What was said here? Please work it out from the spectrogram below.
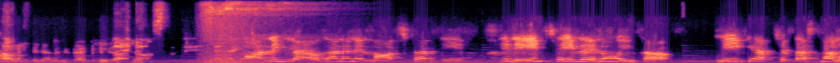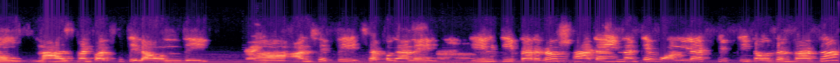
కావాలంటే మార్నింగ్ లేవగానే నేను నార్త్ స్టార్కి నేను ఏం చేయలేను ఇంకా మీకే అప్పచెప్పేస్తున్నాను. నా హస్బెండ్ పరిస్థితి ఇలా ఉంది. అని చెప్పి చెప్పగానే ఈయనకి పెరగడం స్టార్ట్ అయిందంటే వన్ లాక్ ఫిఫ్టీ థౌసండ్ దాకా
